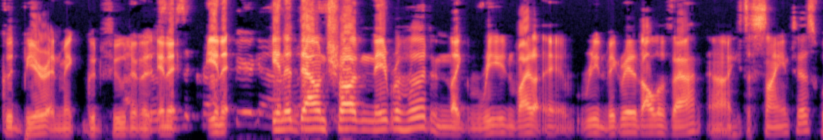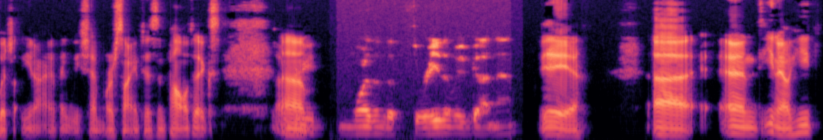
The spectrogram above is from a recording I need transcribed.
good beer and make good food in a, in a, in a, in a downtrodden neighborhood and like reinvite, uh, reinvigorated all of that. Uh, he's a scientist, which, you know, I think we should have more scientists in politics. Um, More than the three that we've got now. Yeah, yeah. Uh, and you know, he,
